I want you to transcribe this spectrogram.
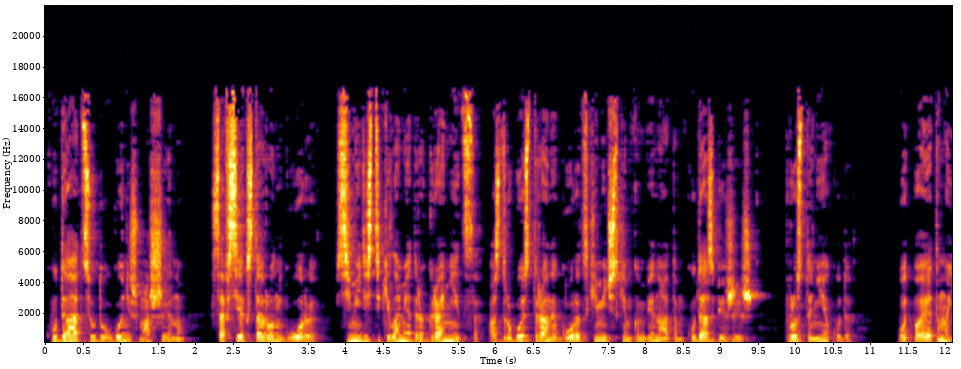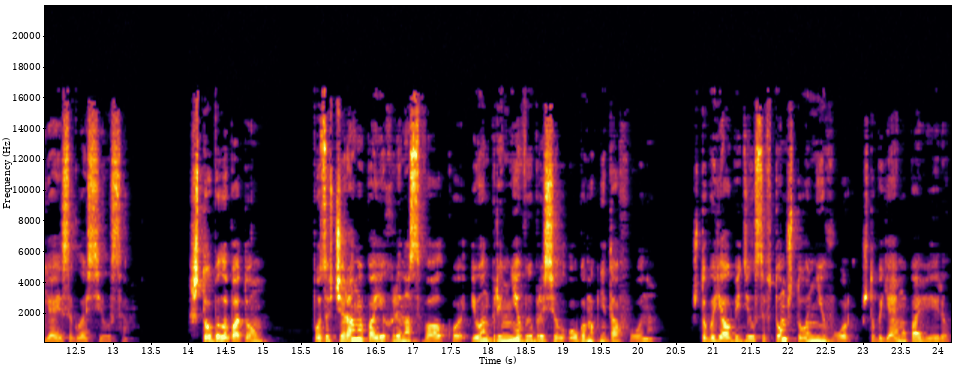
Куда отсюда угонишь машину? Со всех сторон горы, в 70 километрах граница, а с другой стороны город с химическим комбинатом. Куда сбежишь? Просто некуда. Вот поэтому я и согласился. Что было потом? Позавчера мы поехали на свалку, и он при мне выбросил оба магнитофона чтобы я убедился в том, что он не вор, чтобы я ему поверил.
